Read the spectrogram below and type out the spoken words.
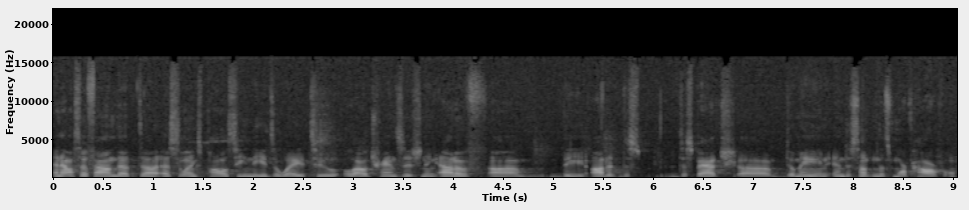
And I also found that uh, SELinux policy needs a way to allow transitioning out of um, the audit dis dispatch uh, domain into something that's more powerful.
